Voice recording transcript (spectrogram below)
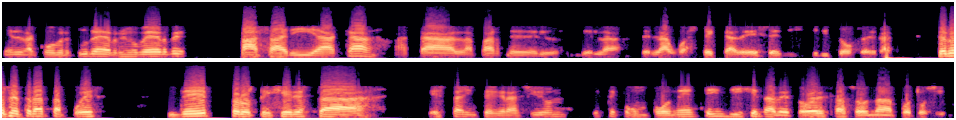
en la cobertura de Río Verde, pasaría acá, acá a la parte del, de, la, de Huasteca de ese distrito federal. Pero se trata, pues, de proteger esta, esta integración, este componente indígena de toda esta zona potosina.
